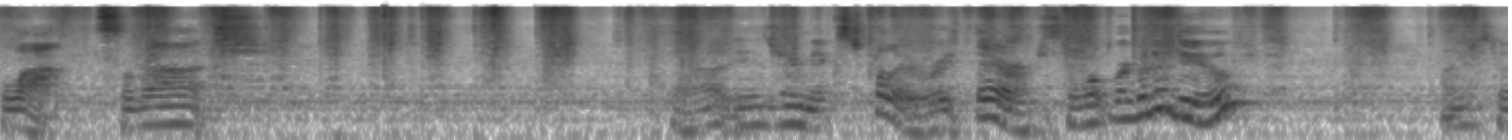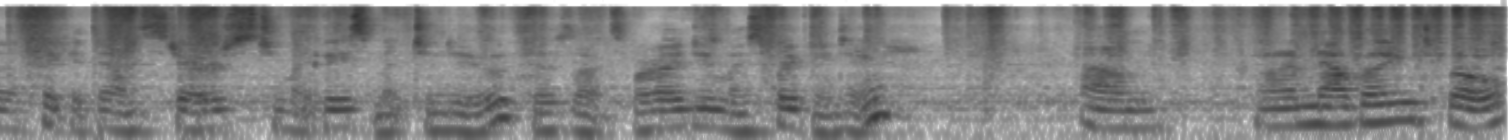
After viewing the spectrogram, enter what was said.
flat. So that, that is your mixed color right there. So what we're going to do, I'm just going to take it downstairs to my basement to do because that's where I do my spray painting. Um, I'm now going to go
